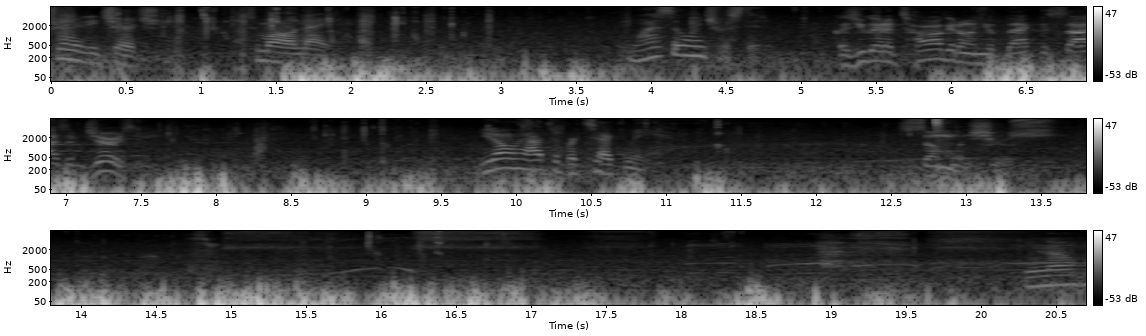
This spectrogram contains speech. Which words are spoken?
Trinity Church. Tomorrow night. Why so interested? Because you got a target on your back the size of Jersey. You don't have to protect me. Someone should. You know,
